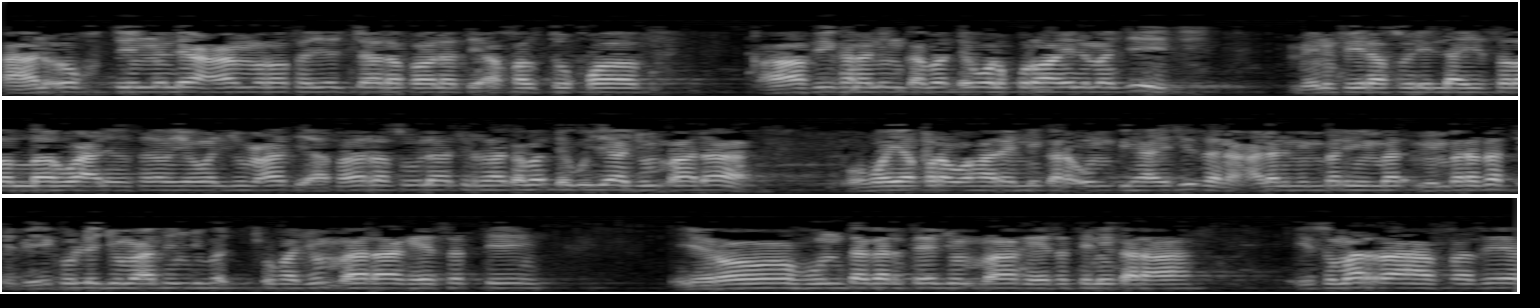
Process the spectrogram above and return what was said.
عن أخت لعمرة يجار قالت أخذت قاف. قافي كان ننكبت والقرآن المجيد. من في رسول الله صلى الله عليه وسلم يوم الجمعة أفار رسولات الرقبة وجاء جمعة وهو يقرأ هل إني قرأ بها يسيسنا على المنبر منبر الرد في كل جمعة شوف جمعة كيستي. yeroo hunda gartee jum'aa keessatti ni qara'a isumarraa haffasee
